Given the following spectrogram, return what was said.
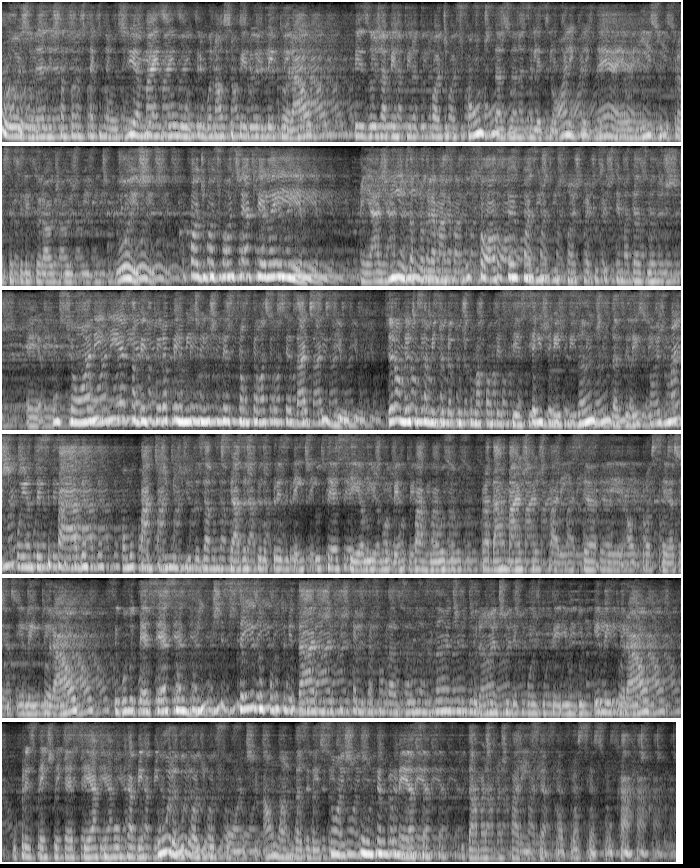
hoje, né? A gente está falando de tecnologia, mas o Tribunal Superior Eleitoral fez hoje a abertura do código-fonte das urnas eletrônicas, né? É o início do processo eleitoral de 2022. O código-fonte é aquele é, as linhas da programação do software com as instruções para que o sistema das urnas é, funcione e essa abertura permite a inspeção pela sociedade civil. Geralmente essa medida costuma acontecer seis meses antes das eleições, mas foi antecipada como parte de medidas anunciadas pelo presidente do TSE, Luiz Roberto Barroso, para dar mais transparência é, ao processo eleitoral. Segundo o TSE, são 26 oportunidades de fiscalização das urnas antes, durante e depois do período eleitoral. O presidente do TSE afirmou que a abertura do código-fonte a um ano das eleições cumpre a promessa de dar mais transparência ao processo local.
